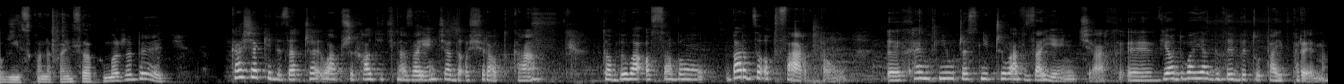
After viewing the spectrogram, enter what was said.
ognisko na końcu oku może być. Kasia, kiedy zaczęła przychodzić na zajęcia do ośrodka, to była osobą bardzo otwartą. Y, Chętnie uczestniczyła w zajęciach, y, wiodła jak gdyby tutaj prym.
